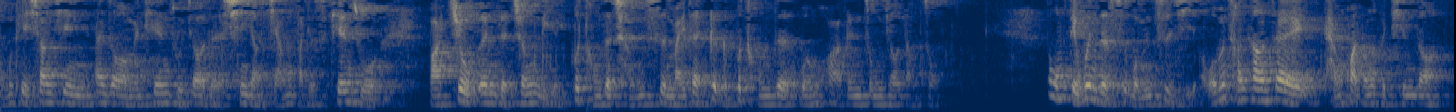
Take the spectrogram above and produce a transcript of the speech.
我们可以相信，按照我们天主教的信仰讲法，就是天主。把救恩的真理不同的层次埋在各个不同的文化跟宗教当中。那我们得问的是我们自己。我们常常在谈话当中会听到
